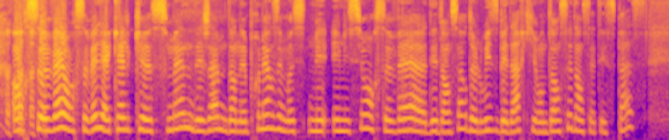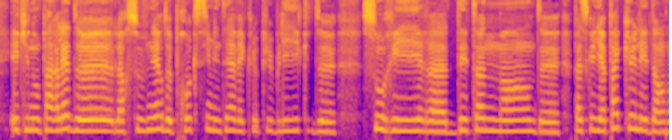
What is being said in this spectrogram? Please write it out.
on recevait, on recevait il y a quelques semaines déjà, dans les premières émissions, on recevait euh, des danseurs de Louise Bédard qui ont dansé dans cet espace et qui nous parlaient de leurs souvenirs de proximité avec le public, de sourire, euh, d'étonnement, de... parce qu'il n'y a pas que les danseurs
